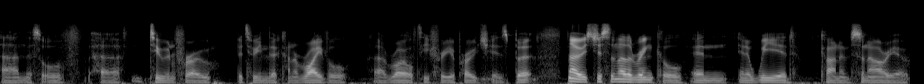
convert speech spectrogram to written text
and the sort of uh, to and fro between the kind of rival uh, royalty-free approaches. But no, it's just another wrinkle in in a weird kind of scenario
